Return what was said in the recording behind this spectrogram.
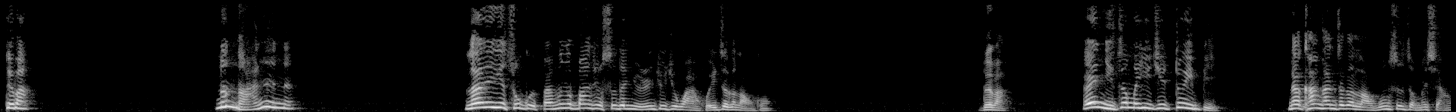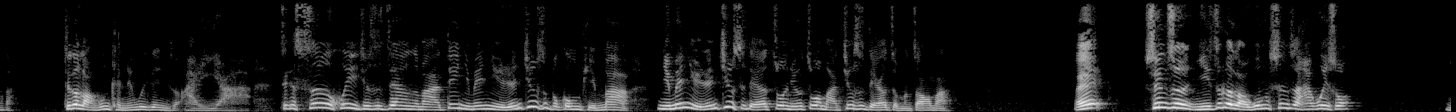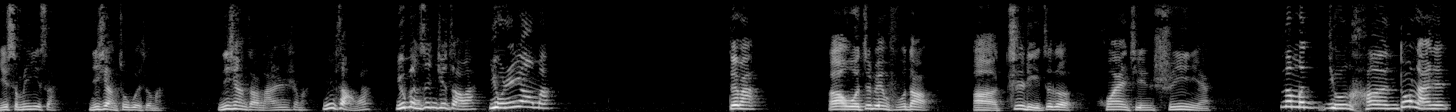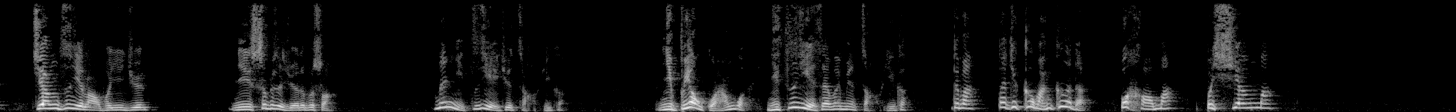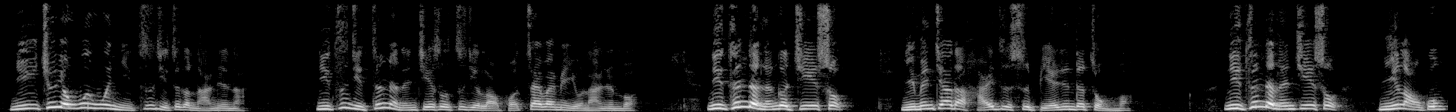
对吧？那男人呢？男人一出轨，百分之八九十的女人就去挽回这个老公，对吧？哎，你这么一去对比，那看看这个老公是怎么想法？这个老公肯定会跟你说：“哎呀，这个社会就是这样子嘛，对你们女人就是不公平嘛，你们女人就是得要做牛做马，就是得要怎么着嘛。”哎，甚至你这个老公甚至还会说：“你什么意思啊？你想出轨是吗？你想找男人是吗？你找啊！”有本事你去找啊！有人要吗？对吧？啊，我这边辅导啊，治理这个婚外情十一年，那么有很多男人将自己老婆一军，你是不是觉得不爽？那你自己也去找一个，你不要管我，你自己也在外面找一个，对吧？大家各玩各的，不好吗？不香吗？你就要问问你自己这个男人呢。你自己真的能接受自己老婆在外面有男人不？你真的能够接受你们家的孩子是别人的种吗？你真的能接受你老公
